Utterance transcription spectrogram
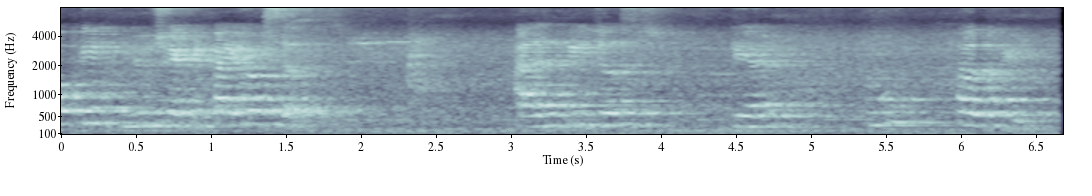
Okay you check it by yourself I'll be just there to help you.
